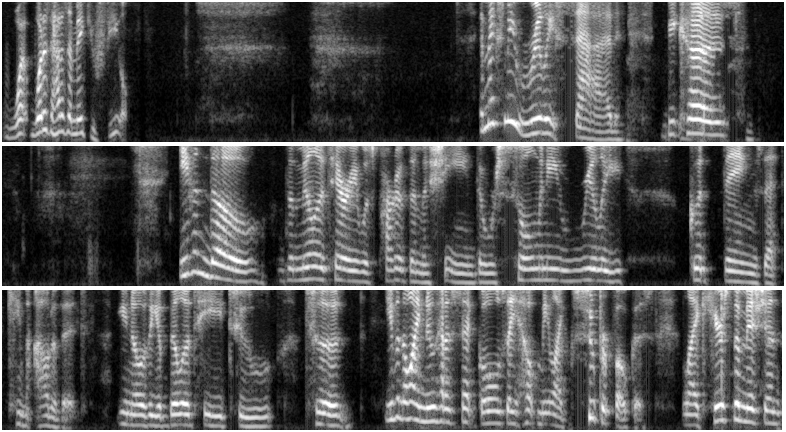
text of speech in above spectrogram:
what what is how does that make you feel it makes me really sad because even though the military was part of the machine, there were so many really good things that came out of it. You know, the ability to to even though I knew how to set goals, they helped me like super focus. Like, here's the mission.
